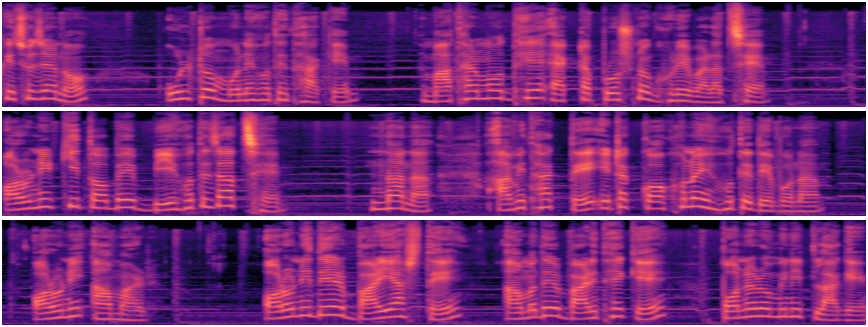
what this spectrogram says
কিছু যেন উল্টো মনে হতে থাকে। মাথার মধ্যে একটা প্রশ্ন ঘুরে বেড়াচ্ছে। অরণির কি তবে বিয়ে হতে যাচ্ছে? না না, আমি থাকতে এটা কখনোই হতে দেব না। অরণি আমার। অরণিদের বাড়ি আসতে আমাদের বাড়ি থেকে পনেরো মিনিট লাগে।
